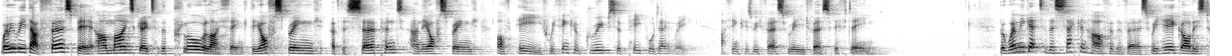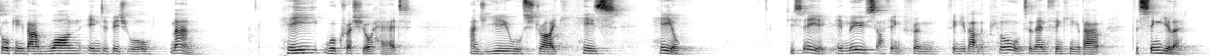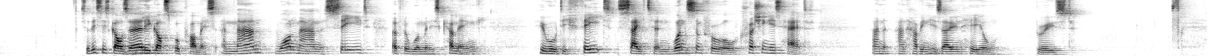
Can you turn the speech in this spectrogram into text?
When we read that first bit, our minds go to the plural, I think, the offspring of the serpent and the offspring of Eve. We think of groups of people, don't we? I think as we first read verse 15. But when we get to the second half of the verse, we hear God is talking about one individual man. He will crush your head and you will strike his heel. Do you see? It, moves, I think, from thinking about the plural to then thinking about the singular. So, this is God's early gospel promise. A man, one man, the seed of the woman is coming, who will defeat Satan once and for all, crushing his head and, and having his own heel bruised.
